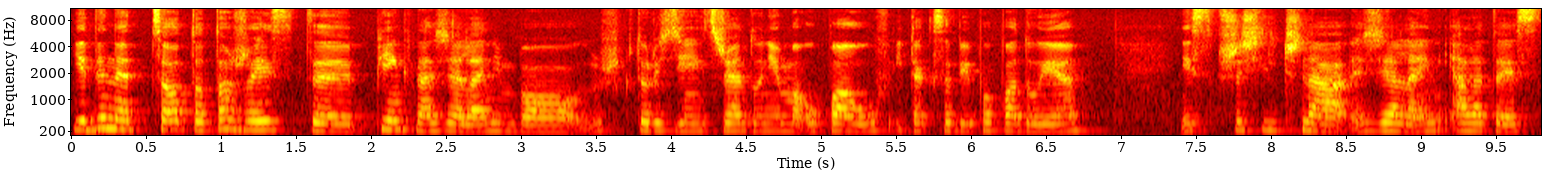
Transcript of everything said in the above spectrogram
Jedyne co to to, że jest e, piękna zieleń, bo już któryś dzień z rzędu nie ma upałów i tak sobie popaduje. Jest prześliczna zieleń, ale to jest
